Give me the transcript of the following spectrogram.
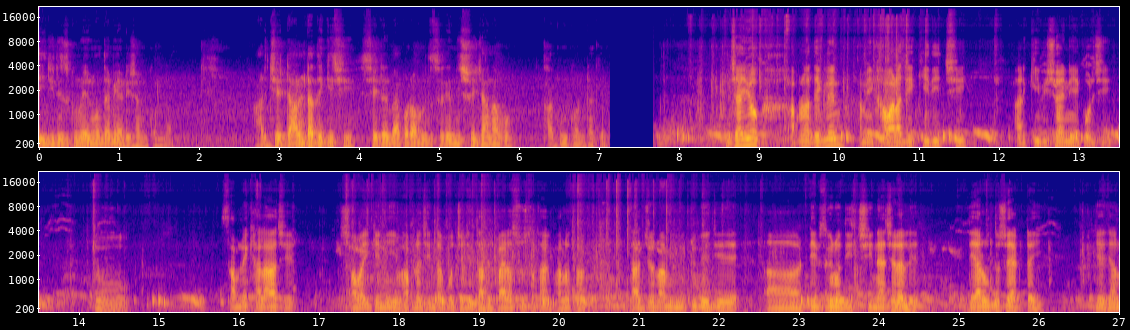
এই জিনিসগুলো এর মধ্যে আমি অ্যাডিশান করলাম। আর যে ডালটা দেখেছি, সেটার ব্যাপারেও আপনাদের সঙ্গে নিশ্চয়ই জানাব। থাকুন কন্টাকে যাই হোক, আপনারা দেখলেন আমি খাবার আজকে কী দিচ্ছি আর কি বিষয় নিয়ে করছি। তো সামনে খেলা আছে। সবাইকে নিয়ে ভাবনা চিন্তা করছে যে তাদের পায়রা সুস্থ থাক, ভালো থাক। তার জন্য আমি ইউটিউবে যে টিপসগুলো দিচ্ছি ন্যাচারালে দেওয়ার উদ্দেশ্য একটাই, যে যেন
